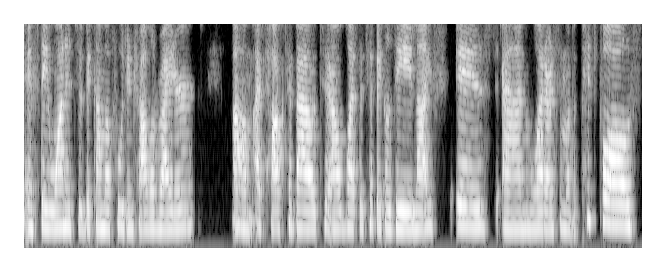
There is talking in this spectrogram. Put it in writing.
if they wanted to become a food and travel writer. Um, I've talked about uh, what the typical day life is and what are some of the pitfalls.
